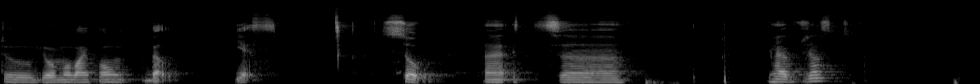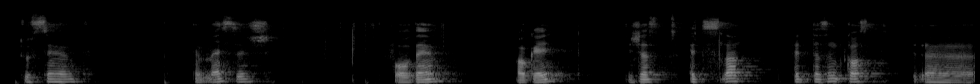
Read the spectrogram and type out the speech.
to your mobile phone bill. Yes. So uh, it's uh, you have just to send a message for them okay? Just it's not it doesn't cost uh,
